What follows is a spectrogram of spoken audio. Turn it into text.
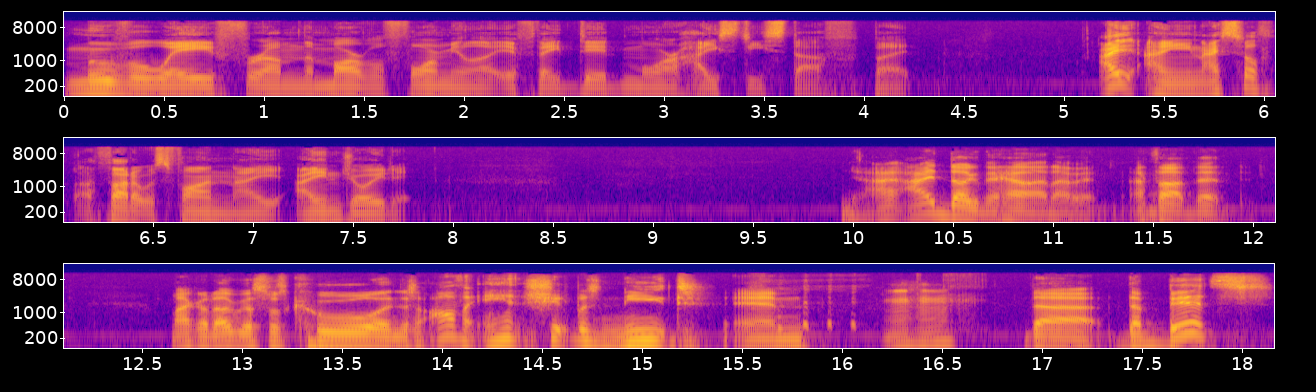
move away from the Marvel formula if they did more heisty stuff. But I, I mean, I still I thought it was fun. I, I enjoyed it. Yeah, I, I dug the hell out of it. I thought that Michael Douglas was cool and just all the ant shit was neat and Mm-hmm. the the bits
